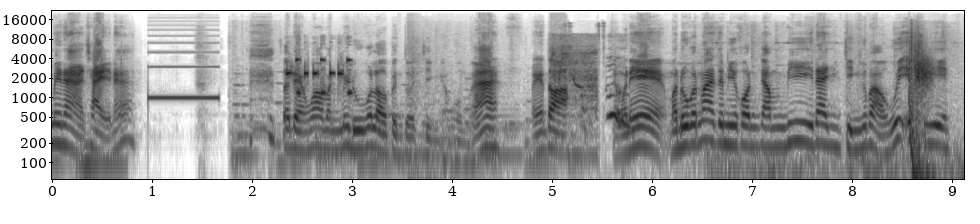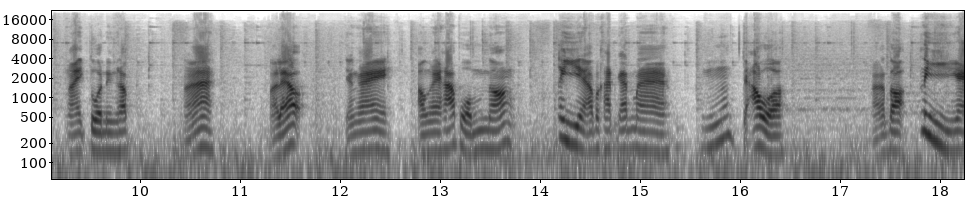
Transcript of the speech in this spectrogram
ไม่น่าใช่นะ แสดงว่ามันไม่รู้ว่าเราเป็นตัวจริงครับผมอะไปกันต่อเดี๋ยววันนี้มาดูกันว่าจะมีคนจำพี่ได้จริง ๆ หรือเปล่าหุ้ยเอฟซีมาอีกตัวหนึ่งครับมามาแล้วยังไง เอาไงครับผมน้อง นี่เอาไปคัดกันมาอืมจะเอาเหรอมากันต่อนี่ไง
